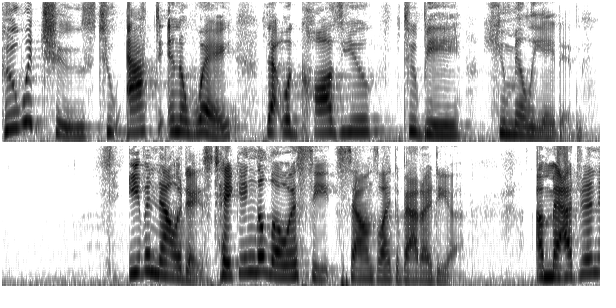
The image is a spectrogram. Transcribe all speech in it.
Who would choose to act in a way that would cause you to be humiliated? Even nowadays, taking the lowest seat sounds like a bad idea. Imagine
